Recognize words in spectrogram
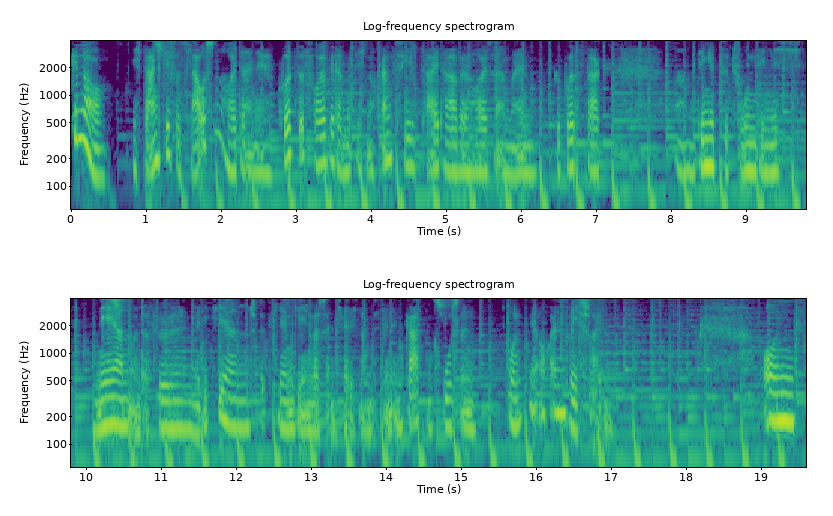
Genau, ich danke dir fürs Lauschen. Heute eine kurze Folge, damit ich noch ganz viel Zeit habe, heute an meinem Geburtstag ähm, Dinge zu tun, die mich nähern und erfüllen, meditieren, spazieren gehen. Wahrscheinlich werde ich noch ein bisschen im Garten kruscheln und mir auch einen Brief schreiben. Und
